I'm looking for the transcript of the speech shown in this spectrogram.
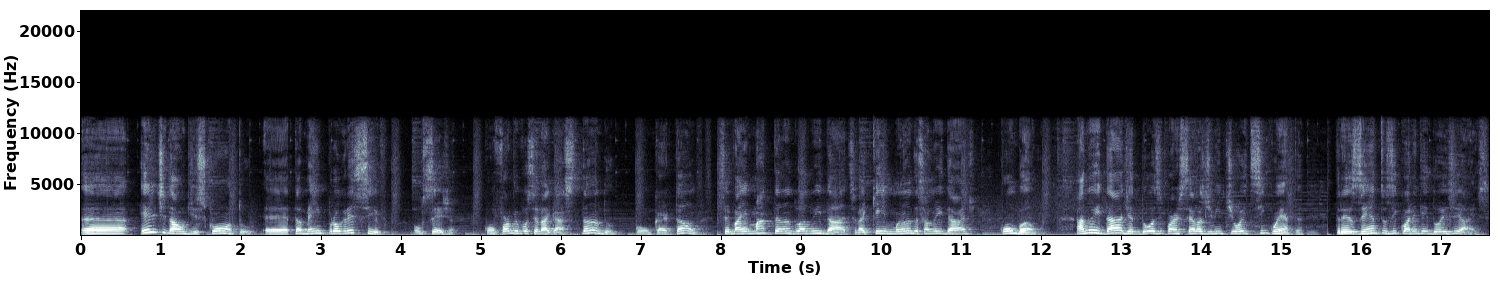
É, ele te dá um desconto é, também progressivo, ou seja, conforme você vai gastando com o cartão, você vai matando a anuidade, você vai queimando essa anuidade com o banco. A anuidade é 12 parcelas de R$ 28,50, R$ reais.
